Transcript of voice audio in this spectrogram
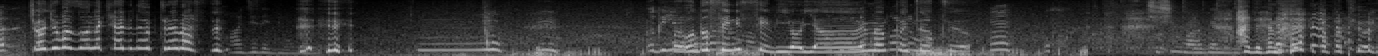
Öp. Çocuğuma zorla kendini öptüremezsin. Taciz ediyorum. o dilini O da seni seviyor ya. Hemen pati atıyor. çişim var benim. Hadi hemen kapatıyorum.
